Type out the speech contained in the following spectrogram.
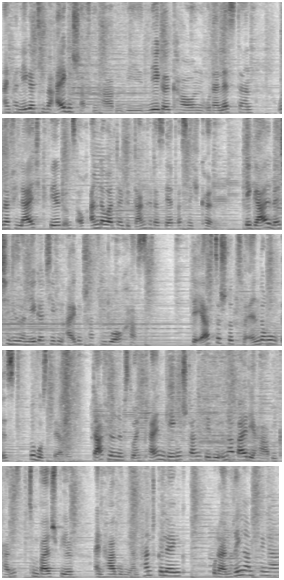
ein paar negative Eigenschaften haben, wie Nägel kauen oder lästern oder vielleicht quält uns auch andauernd der Gedanke, dass wir etwas nicht können. Egal welche dieser negativen Eigenschaften du auch hast. Der erste Schritt zur Änderung ist Bewusstwerdung. Dafür nimmst du einen kleinen Gegenstand, den du immer bei dir haben kannst, zum Beispiel ein Haargummi am Handgelenk oder einen Ring am Finger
